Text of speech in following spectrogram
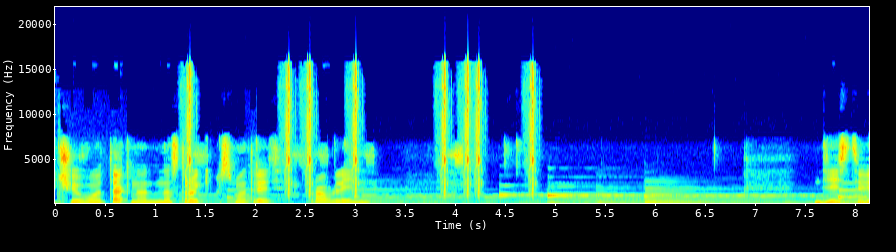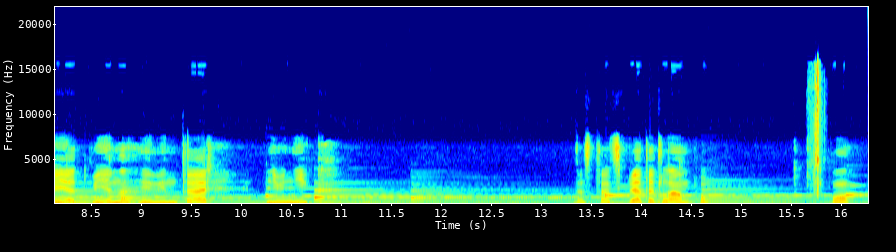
Чего? Так, надо настройки посмотреть. Управление. Действие, отмена, инвентарь, дневник. Достать, спрятать лампу. О.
